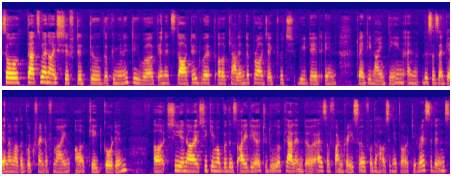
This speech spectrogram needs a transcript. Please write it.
so that's when I shifted to the community work, and it started with a calendar project which we did in 2019. And this is again another good friend of mine, uh, Kate Godin. Uh, she and I, she came up with this idea to do a calendar as a fundraiser for the Housing Authority residents.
